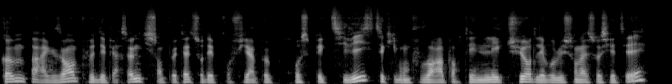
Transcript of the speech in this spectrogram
comme par exemple des personnes qui sont peut-être sur des profils un peu prospectivistes, qui vont pouvoir apporter une lecture de l'évolution de la société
